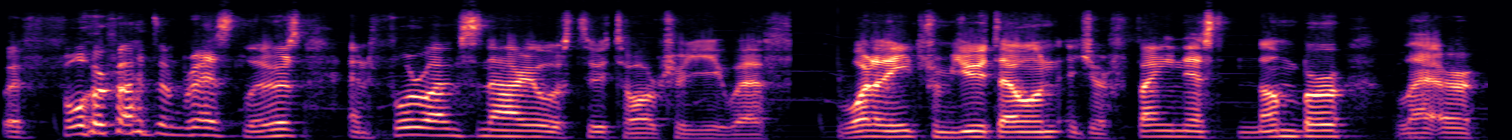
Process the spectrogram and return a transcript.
with four random wrestlers and four random scenarios to torture you with. What I need from you, Dylan, is your finest number letter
